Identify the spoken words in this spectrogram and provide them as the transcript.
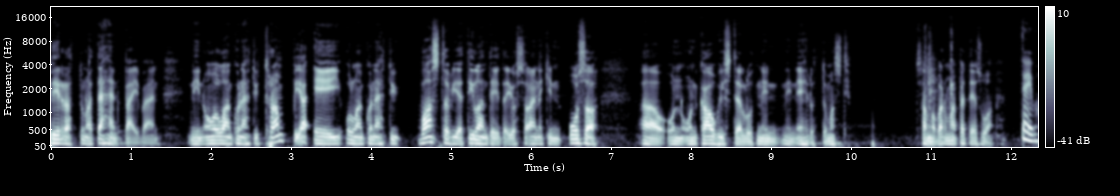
verrattuna tähän päivään. Niin ollaanko nähty Trumpia? Ei. Ollaanko nähty vastaavia tilanteita, jossa ainakin osa uh, on, on kauhistellut, niin, niin ehdottomasti. Sama varmaan pätee Suomeen. Teivo.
